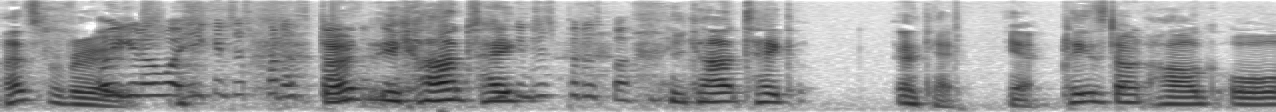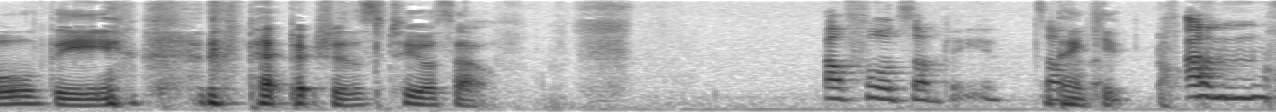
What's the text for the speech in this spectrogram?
That's rude. Or you know what? You can just put us both. Don't- in you can't You take- can just put us both. In You can't take. Okay, yeah. Please don't hog all the pet pictures to yourself. I'll forward some to you. some Thank you. Um,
